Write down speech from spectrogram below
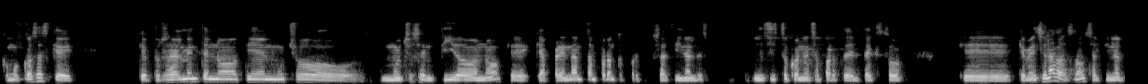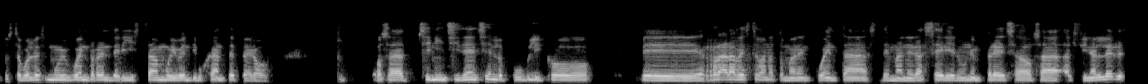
como cosas que, que pues realmente no tienen mucho, mucho sentido, ¿no? Que, que aprendan tan pronto porque pues al final, insisto con esa parte del texto que, que mencionabas, ¿no? O sea, al final pues te vuelves muy buen renderista, muy buen dibujante, pero o sea, sin incidencia en lo público, eh, rara vez te van a tomar en cuenta de manera seria en una empresa, o sea, al final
